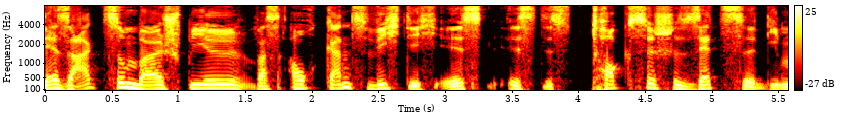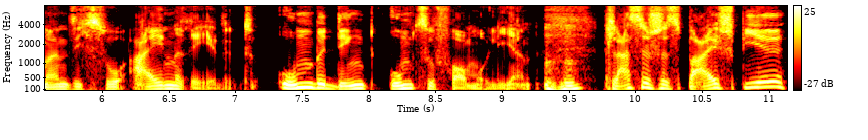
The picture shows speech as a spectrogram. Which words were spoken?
der sagt zum Beispiel, was auch ganz wichtig ist, ist es toxische Sätze, die man sich so einredet, unbedingt umzuformulieren. Mhm. Klassisches Beispiel,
